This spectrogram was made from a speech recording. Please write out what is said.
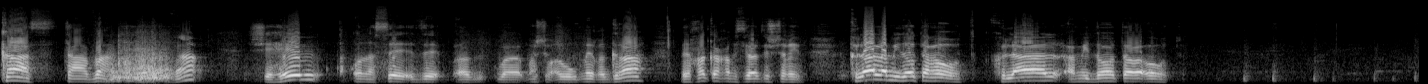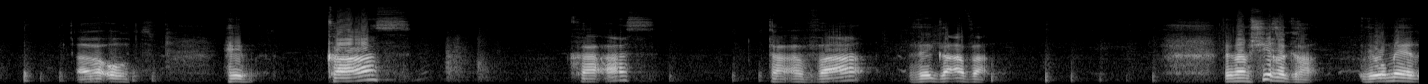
כעס, תאווה וגאווה. שהם, או נעשה את זה, מה שאומר הגר"א, ואחר כך המסילת ישרים. כלל המידות הרעות, כלל המידות הרעות, הרעות, הם כעס, כעס, תאווה וגאווה. וממשיך הגר"א, ואומר,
